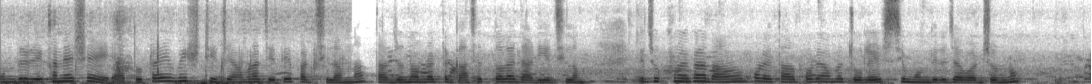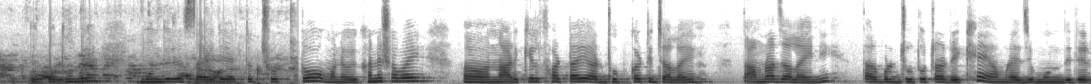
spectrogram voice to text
মন্দিরের এখানে এসে এতটাই বৃষ্টি যে আমরা যেতে পারছিলাম না। তার জন্য আমরা একটা গাছের তলায় দাঁড়িয়েছিলাম। কিছুক্ষণ এখানে দাঁড়ানোর পরে তারপরে আমরা চলে এসেছি মন্দিরে যাওয়ার জন্য। তো প্রথমে মন্দিরের সাইডে একটা ছোট্ট মানে ওইখানে সবাই নারকেল ফাটায় আর ধূপকাঠি জ্বালায়। তা আমরা জ্বালাইনি। তারপর জুতোটা রেখে আমরা এই যে মন্দিরের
